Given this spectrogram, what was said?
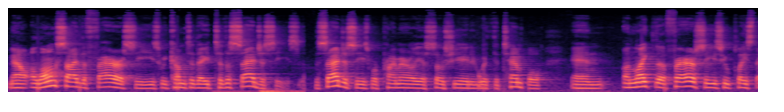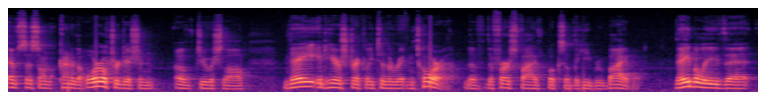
Now, alongside the Pharisees, we come today to the Sadducees. The Sadducees were primarily associated with the temple, and unlike the Pharisees who placed emphasis on kind of the oral tradition of Jewish law, they adhere strictly to the written Torah, the, the first five books of the Hebrew Bible. They believe that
